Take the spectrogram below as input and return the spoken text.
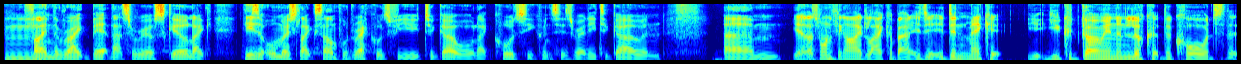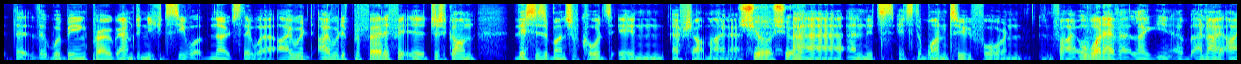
Mm, find the right bit. That's a real skill. Like these are almost like sampled records for you to go, or like chord sequences ready to go. And um, Yeah, that's one thing I'd like about it. Is it, it didn't make it. You, could go in and look at the chords that, that that were being programmed, and you could see what notes they were. I would I would have preferred if it had just gone. This is a bunch of chords in F sharp minor. sure, sure. uh, and it's it's the one, two, four, and, and five, or whatever. Like you know, and I, I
